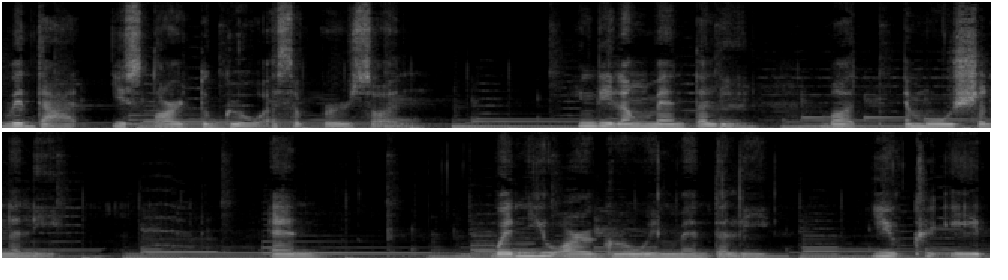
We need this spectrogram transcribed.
with that, you start to grow as a person. Hindi lang mentally, but emotionally. And when you are growing mentally, you create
